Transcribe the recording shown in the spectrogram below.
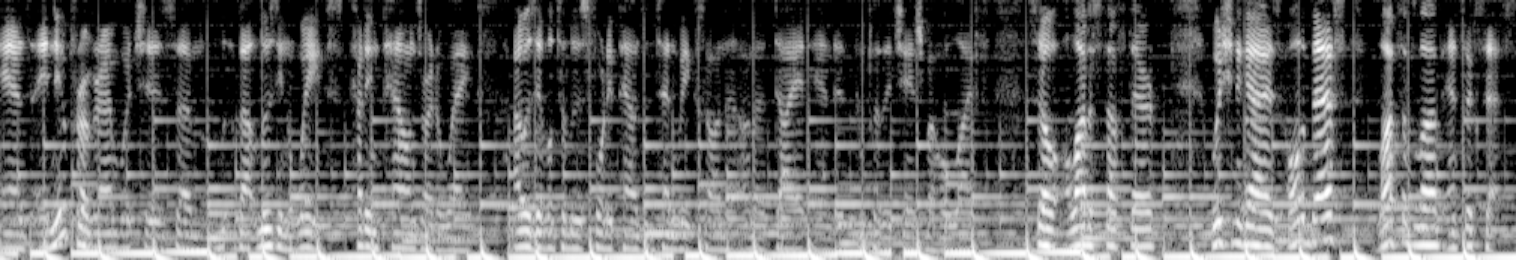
and a new program which is um, about losing weight, cutting pounds right away. I was able to lose 40 pounds in 10 weeks on a, on a diet, and it completely changed my whole life. So, a lot of stuff there. Wishing you guys all the best, lots of love, and success.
